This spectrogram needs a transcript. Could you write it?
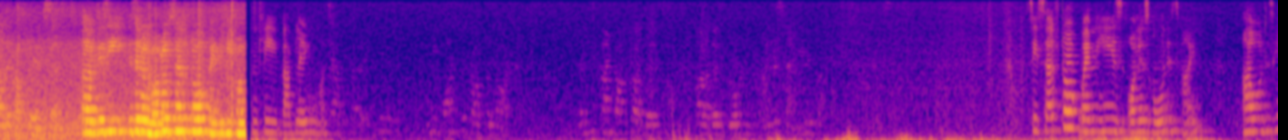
Now they talk to himself. Uh, does he, is it a lot of self-talk? Like, is he con- Constantly babbling. See, self-talk when he's on his own is fine. How old is he?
